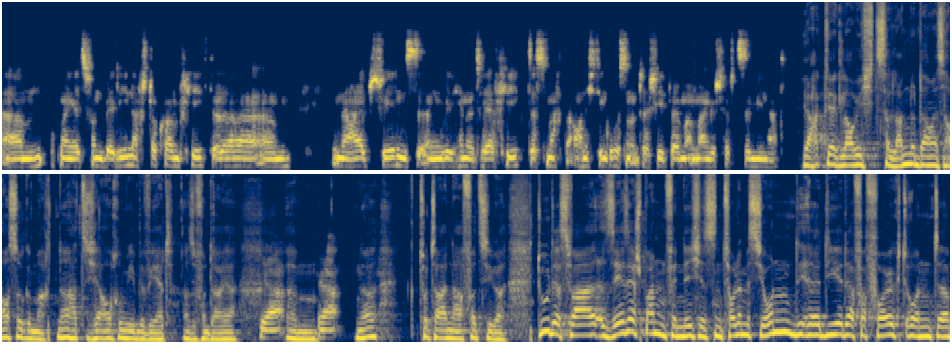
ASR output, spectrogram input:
Ähm, ob man jetzt von Berlin nach Stockholm fliegt oder ähm, innerhalb Schwedens irgendwie hin und her fliegt, das macht auch nicht den großen Unterschied, wenn man mal einen Geschäftstermin hat. Ja, hat ja, glaube ich, Zalando damals auch so gemacht, ne? Hat sich ja auch irgendwie bewährt. Also von daher. Ja, ähm, ja. Ne? total nachvollziehbar. Du, das war sehr, sehr spannend, finde ich. Es ist eine tolle Mission, die, die ihr da verfolgt. Und äh,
